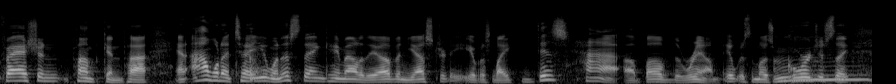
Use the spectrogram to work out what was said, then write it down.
fashioned pumpkin pie. And I want to tell you, when this thing came out of the oven yesterday, it was like this high above the rim. It was the most gorgeous Mm. thing.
